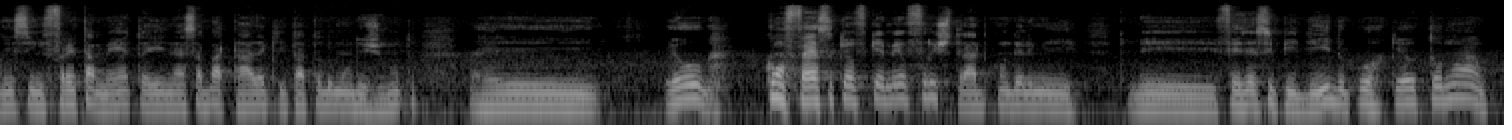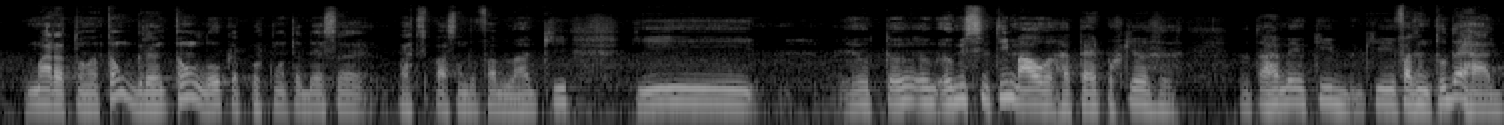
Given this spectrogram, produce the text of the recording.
nesse enfrentamento aí, nessa batalha que está todo mundo junto. E eu confesso que eu fiquei meio frustrado quando ele me, me fez esse pedido, porque eu estou numa maratona tão grande, tão louca por conta dessa participação do Lab que, que eu, tô, eu, eu, me senti mal até, porque eu estava meio que, que fazendo tudo errado.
